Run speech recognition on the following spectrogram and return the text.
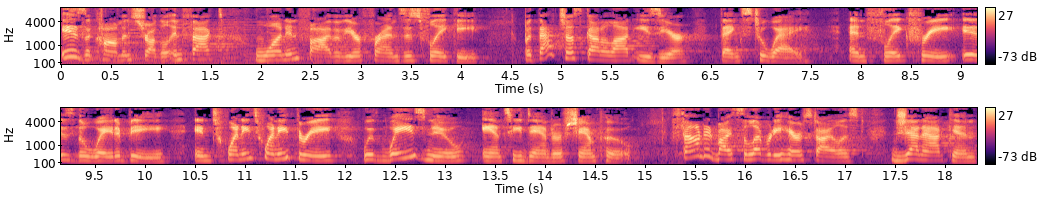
is a common struggle. In fact, one in five of your friends is flaky. But that just got a lot easier thanks to Ouai. And flake free is the way to be in 2023 with Ouai's new anti dandruff shampoo. Founded by celebrity hairstylist Jen Atkin,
